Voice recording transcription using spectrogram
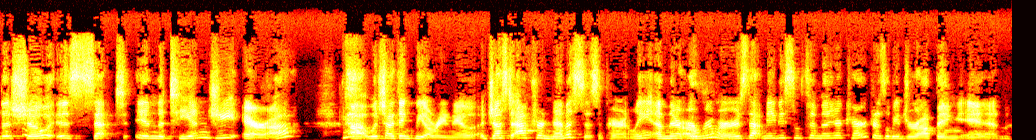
the show is set in the TNG era, uh, which I think we already knew, just after Nemesis, apparently. And there are rumors that maybe some familiar characters will be dropping in.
